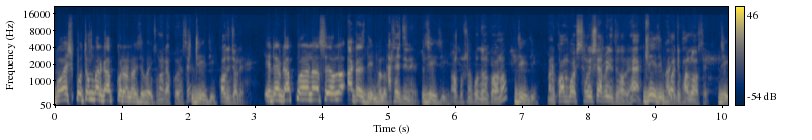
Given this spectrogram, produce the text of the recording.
বয়স প্রথমবার গাপ করানো হয়েছে ভাই। তোমার গাপ করেছে জি জি। কদিন চলে? এটার গাপ করানো আছে হলো আঠাশ দিন হলো। আঠাশ দিনের? জি জি। অল্প সময় প্রদান করানো? জি জি। মানে কম বয়স হিসেবে আপনি নিতে হবে হ্যাঁ? জি, জি ভাই। ভালো আছে। জি।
